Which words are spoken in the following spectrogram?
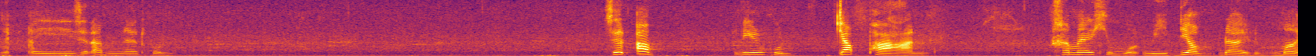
เนี่ยไอเซตอัพนี่นะทุกคนเซตอัพนี้ทุกคนจะผ่านค่าแม่คิวโหมดมีเดียมได้หรือไม่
